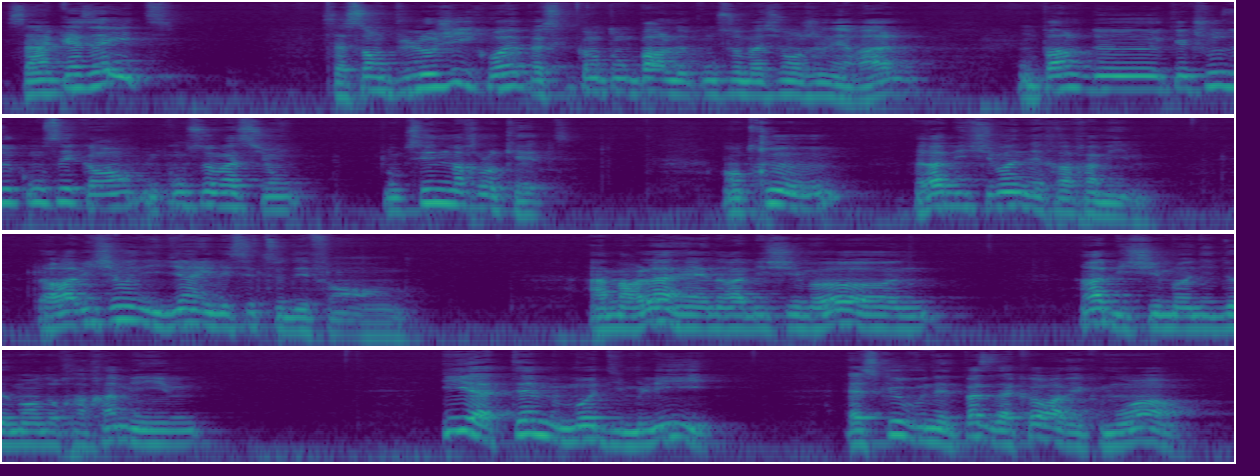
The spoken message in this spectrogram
c'est un Kazaït. Ça semble plus logique, ouais, parce que quand on parle de consommation en général, on parle de quelque chose de conséquent, une consommation. Donc c'est une marloquette. Entre eux, Rabbi Shimon et Chachamim. Alors Rabbi Shimon, il vient, il essaie de se défendre. Amar lahen, Rabbi Shimon. Rabbi Shimon, il demande au Chachamim. Iatem modimli. Est-ce que vous n'êtes pas d'accord avec moi?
